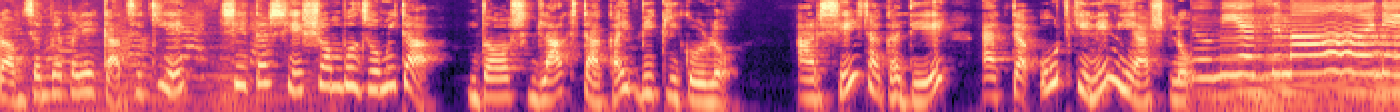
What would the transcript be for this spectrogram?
রমজান ব্যাপারীর কাছে গিয়ে সে তার শেষ সম্বল জমিটা দশ লাখ টাকায় বিক্রি করল। আর সেই টাকা দিয়ে একটা উট কিনে নিয়ে আসলো। তুমি আসমানে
